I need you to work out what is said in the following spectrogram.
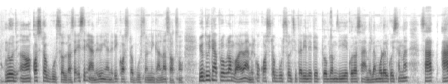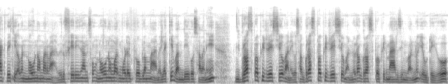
क्लोज कस्ट अफ गुड्सोल रहेछ। यसरी हामीहरू यहाँनिर कस्ट अफ गुड्सोल निकाल्न सक्छौँ। यो दुईवटा प्रब्लम भयो। हामीहरूको कस्ट अफ गुड्सोलसित रिलेटेड प्रब्लम दिएको रहेछ हामीलाई मोडल क्वेसनमा सात आठदेखि अब नौ नम्बरमा हामीहरू फेरि जान्छौँ। नौ नम्बर मोडल प्रब्लममा हामीलाई के भनिदिएको छ भने ग्रस प्रफिट रेसियो भनेको छ। ग्रस प्रफिट रेसियो भन्नु र ग्रस प्रफिट मार्जिन भन्नु एउटै हो।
